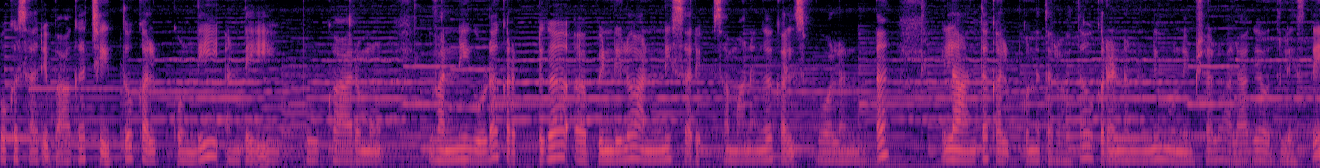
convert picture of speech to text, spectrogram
ఒకసారి బాగా చేతితో కలుపుకోండి. అంటే ఈ ఉప్పు కారము ఇవన్నీ కూడా కరెక్ట్గా పిండిలో అన్నీ సరే సమానంగా కలిసిపోవాలన్నమాట. ఇలా అంతా కలుపుకున్న తర్వాత ఒక రెండు నుండి మూడు నిమిషాలు అలాగే వదిలేస్తే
